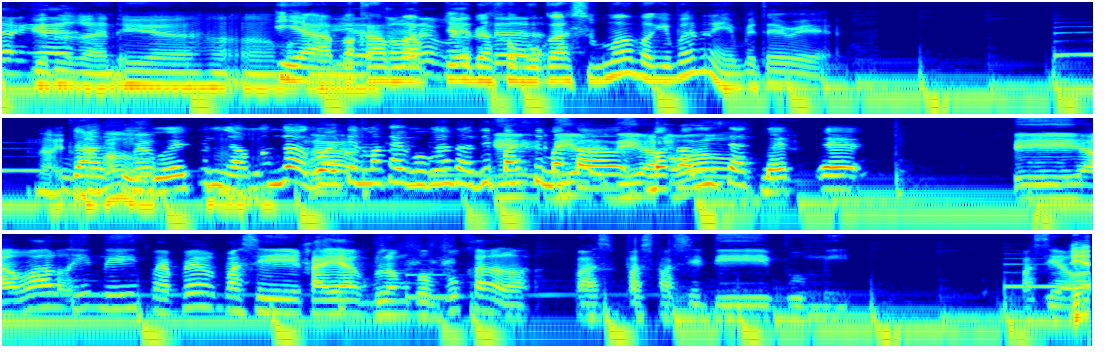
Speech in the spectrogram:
kayaknya. gitu kan iya heeh, Iya, apakah towernya mapnya udah kebuka semua bagaimana ya BTW ya? nah itu Enggak nggak sih, gue yakin nggak, enggak, gue Enggak. yakin makanya gue bilang tadi Di- pasti di- bakal di bakal awal- reset back. Eh, Di awal ini mapnya masih kayak belum kebuka loh. Pas pas masih di bumi. Masih Iya, iya,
